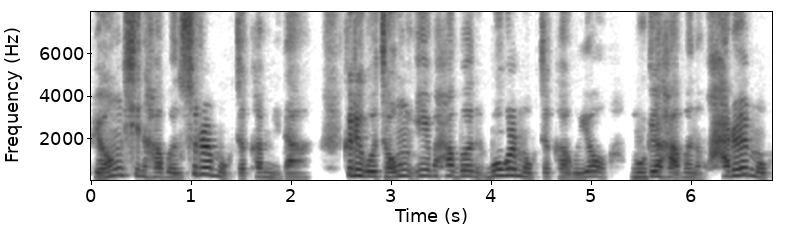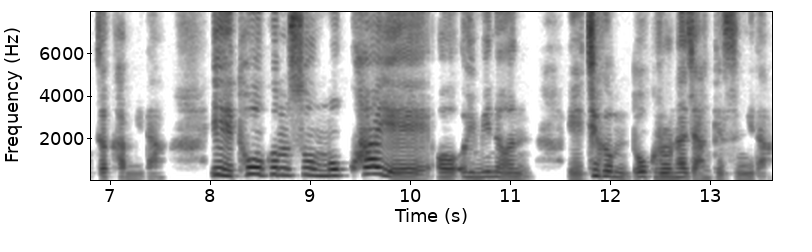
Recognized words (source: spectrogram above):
병신합은 수를 목적합니다. 그리고 정입합은 목을 목적하고요. 무교합은 화를 목적합니다. 이 토 금 수 목 화의 어, 의미는 예, 지금도 거론하지 않겠습니다.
